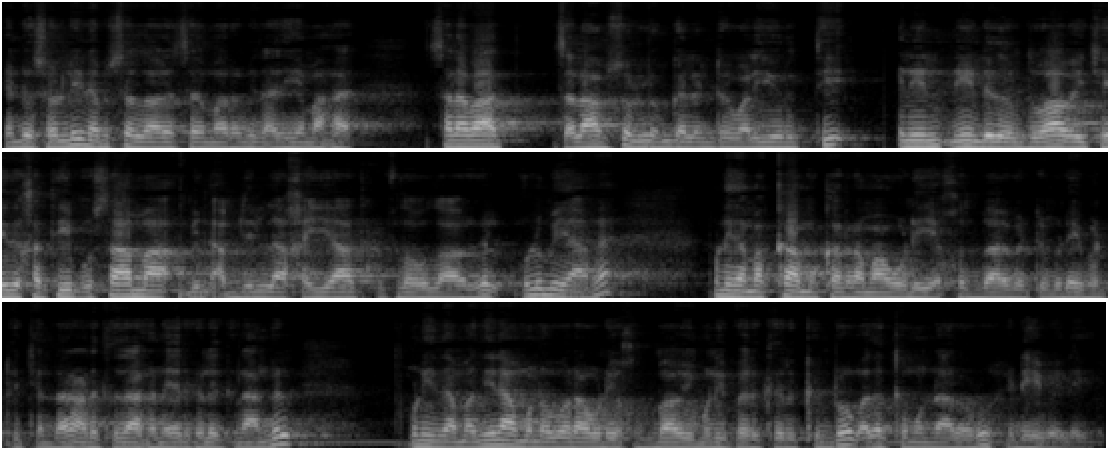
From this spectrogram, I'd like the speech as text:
என்று சொல்லி நபிசல்லா அலுவலம் அவர்கள் அதிகமாக சலவாத் சலாம் சொல்லுங்கள் என்று வலியுறுத்தி நீ- நீண்டதொரு துவாவை செய்து ஹத்தீப் உசாமா பின் அப்துல்லா ஹையாத் ஹஃபதுல்லா அவர்கள் முழுமையாக புனித மக்கா முக்கர்ரமாவுடைய ஹுத்பா விட்டு விடைபெற்று சென்றார். அடுத்ததாக நேர்களுக்கு நாங்கள் புனித மதினா முனவராவுடைய ஹுத்பாவை மொழிபெயர்க்க இருக்கின்றோம். அதற்கு முன்னால் ஒரு இடைவேளை.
